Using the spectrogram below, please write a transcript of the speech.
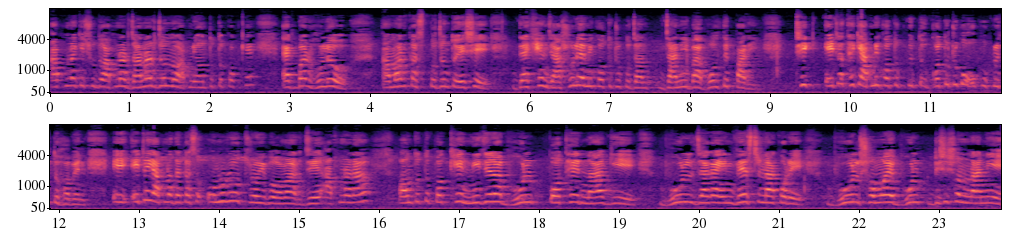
আপনাকে শুধু আপনার জানার জন্য আপনি অন্তত পক্ষে একবার হলেও আমার কাছ পর্যন্ত এসে দেখেন যে আসলে আমি কতটুকু জান- জানি বা বলতে পারি। ঠিক এটা থেকে আপনি কত কতটুকু উপকৃত হবেন? এই এটাই আপনাদের কাছে অনুরোধ রইব আমার যে আপনারা অন্তত পক্ষে নিজেরা ভুল পথে না গিয়ে, ভুল জায়গায় ইনভেস্ট না করে, ভুল সময়ে ভুল ডিসিশন না নিয়ে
